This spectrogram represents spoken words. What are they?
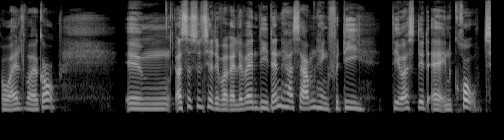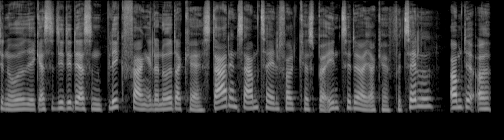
overalt, hvor jeg går. Øhm, og så synes jeg, det var relevant i den her sammenhæng, fordi det er også lidt af en krog til noget. Ikke? Altså det er det der sådan blikfang, eller noget, der kan starte en samtale. Folk kan spørge ind til det, og jeg kan fortælle om det. Og,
